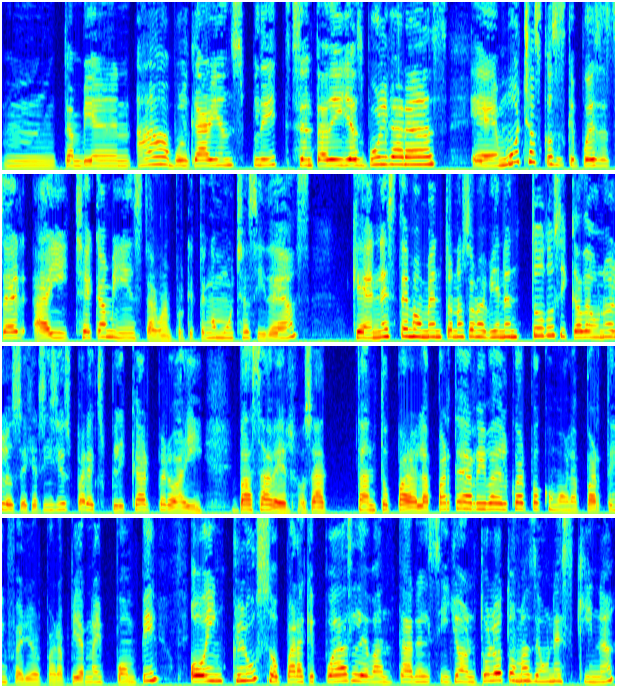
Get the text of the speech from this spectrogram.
Mm, también, ah, Bulgarian Split, sentadillas búlgaras, eh, muchas cosas que puedes hacer ahí. Checa mi Instagram porque tengo muchas ideas que en este momento no se me vienen todos y cada uno de los ejercicios para explicar, pero ahí vas a ver, o sea, tanto para la parte de arriba del cuerpo como la parte inferior, para pierna y pompi, o incluso para que puedas levantar el sillón. Tú lo tomas de una esquina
